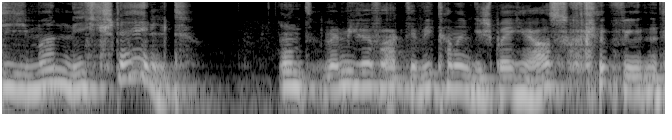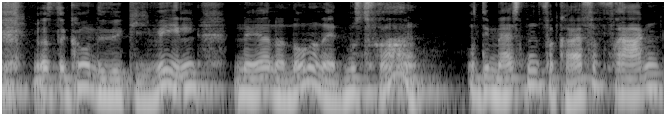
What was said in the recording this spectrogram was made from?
die man nicht stellt. Und wenn mich wer fragt, wie kann man im Gespräch herausfinden, was der Kunde wirklich will, naja, na, noch nicht, musst fragen. Und die meisten Verkäufer fragen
